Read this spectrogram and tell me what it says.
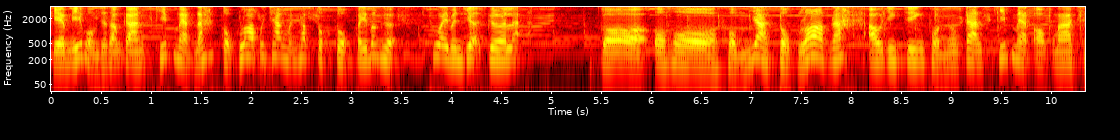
เกมนี้ผมจะทำการสคิปแมตช์นะ ตกรอบก็ช่างมันครับตกตก ๆ ไปบ้างเถอะ ถ้วยมันเยอะเกินละ ก็โอ้โห ผมอยากตกรอบนะ เอาจริงๆ ผลของการสคิปแมตช์ออกมาช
